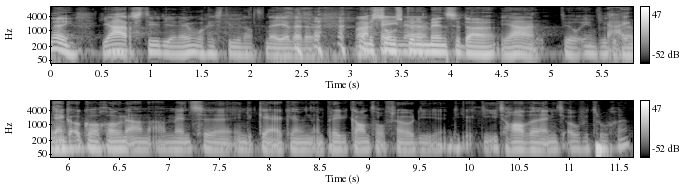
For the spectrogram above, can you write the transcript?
Nee, Jaren studie en helemaal geen stimulans. Nee, ja, verder. Maar, maar, soms kunnen eh, mensen daar Ja, veel invloed op ja, ik hebben. denk ook wel gewoon aan, aan mensen in de kerk en, en predikanten of zo die, die, die iets hadden en iets overdroegen.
